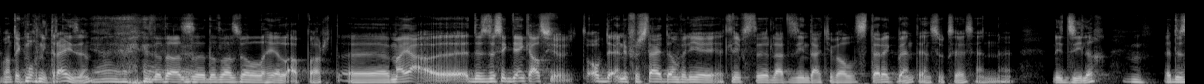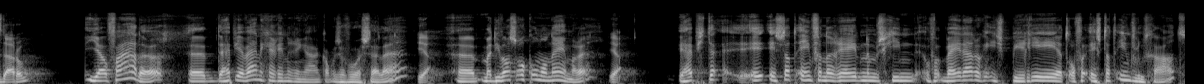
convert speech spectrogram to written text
Want ik mocht niet reizen. Ja, ja, ja, dus dat was, eh, dat was wel heel apart. Eh, maar ja, eh, dus, dus ik denk als je op de universiteit... dan wil je het liefst eh, laten zien dat je wel sterk bent en succes. En eh, niet zielig. Eh, dus daarom, Jouw vader, eh, daar heb jij weinig herinneringen aan, kan ik me zo voorstellen, hè? ja. Eh, maar die was ook ondernemer, hè? ja. Heb je te- is dat een van de redenen misschien, of ben je daardoor geïnspireerd, of heeft dat invloed gehad?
